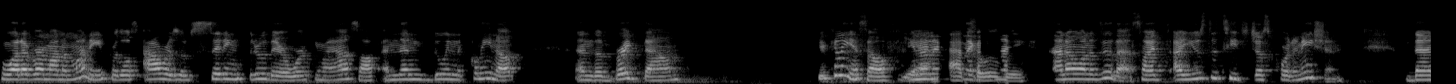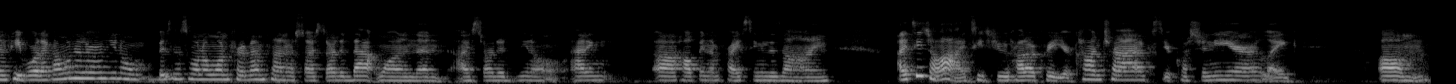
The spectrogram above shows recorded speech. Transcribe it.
whatever amount of money for those hours of sitting through there working my ass off and then doing the cleanup and the breakdown. You're killing yourself. you know Yeah, I mean? Like, absolutely. I don't want to do that. So I, I used to teach just coordination. Then people were like, I want to learn, you know, business 101 for event planners. So I started that one. And then I started, you know, adding, uh, helping them pricing and design. I teach a lot. I teach you how to create your contracts, your questionnaire, like um,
